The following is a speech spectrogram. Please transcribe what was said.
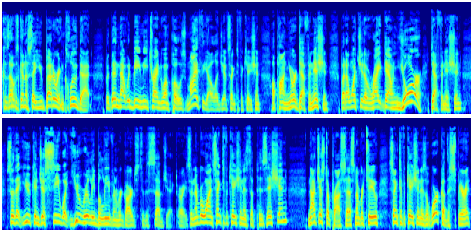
Because I was going to say you better include that, but then that would be me trying to impose my theology of sanctification upon your definition. But I want you to write down your definition so that you can just see what you really believe in regards to the subject. All right. So number one, sanctification is a position, not just a process. Number two, sanctification is a work of the Spirit.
